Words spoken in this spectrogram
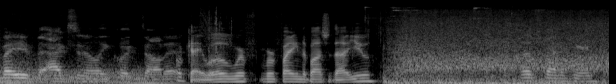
may have accidentally clicked on it. Okay, well, we're, we're fighting the boss without you. That's fine. I'm here.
